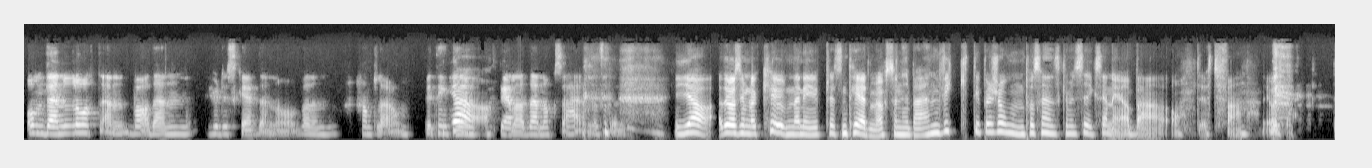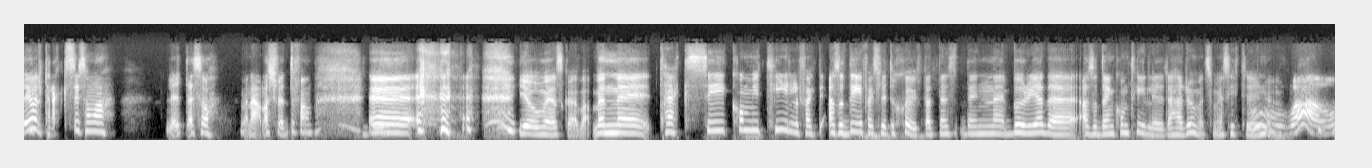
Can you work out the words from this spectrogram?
om den låten, vad den, hur du skrev den och vad den handlar om. Vi tänkte Ja. spela den också här om en stund. Ja, det var så himla kul när ni presenterade mig också. Ni bara en viktig person på svenska musikscenen. Jag bara, åh, det vet fan. Det är väl, det är väl Taxi som var lite så. Men annars vet du fan. Eh, jo men jag skojar bara. Men eh, Taxi kom ju till faktiskt, alltså det är faktiskt lite sjukt för att den, den började, alltså den kom till i det här rummet som jag sitter i nu. Oh, wow!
